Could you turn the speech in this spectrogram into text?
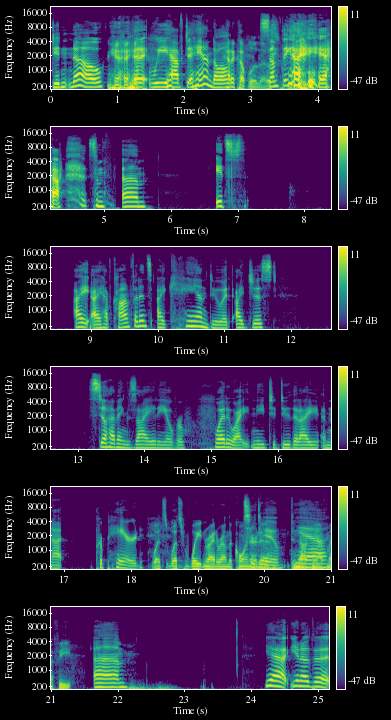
didn't know Yeah, that we have to handle? had a couple of those. Something yeah. Some um it's I I have confidence I can do it. I just still have anxiety over what do I need to do that I am not prepared. What's what's waiting right around the corner to do. to, knock me off my feet? Um Yeah, you know the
